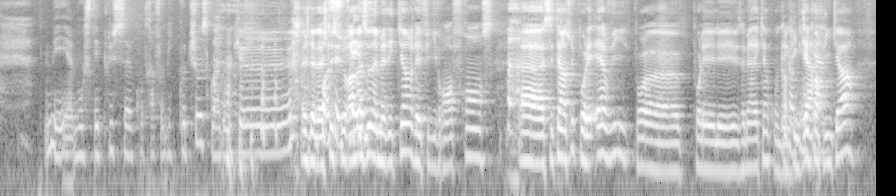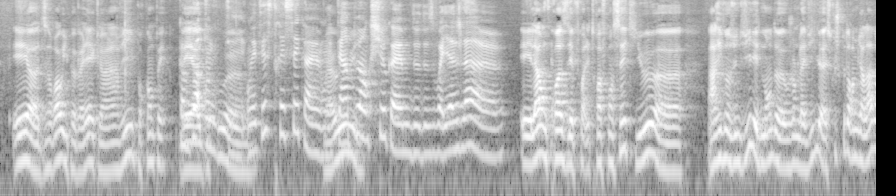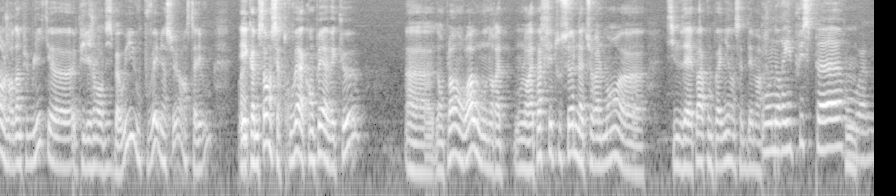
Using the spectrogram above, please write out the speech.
Mais euh, bon, c'était plus euh, contraphobique qu'autre chose, quoi. Donc, euh, Je l'avais acheté c'était- sur Amazon américain, je l'avais fait livrer en France. Euh, C'était un truc pour les RV, pour, euh, pour les, les Américains qui ont des camping-cars et euh, des endroits où ils peuvent aller avec leur RV pour camper. Comme Mais, quoi, euh, du on, coup, était, euh, on était stressés quand même. On bah était oui, un oui. peu anxieux quand même de, de ce voyage-là. euh. Et là, on croise les, les trois Français qui, eux, euh, arrivent dans une ville et demandent aux gens de la ville Est-ce que je peux dormir là, dans le jardin public Et puis les gens leur disent Bah oui, vous pouvez, bien sûr, installez-vous. Ouais. Et comme ça, on s'est retrouvé à camper avec eux euh, dans plein d'endroits où on aurait, on l'aurait pas fait tout seul, naturellement, euh, s'ils nous avaient pas accompagnés dans cette démarche. où on aurait eu plus peur. Mm. Ou, euh,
